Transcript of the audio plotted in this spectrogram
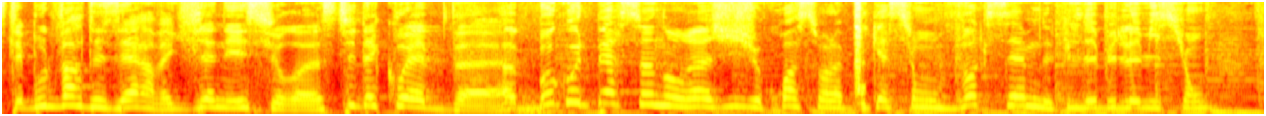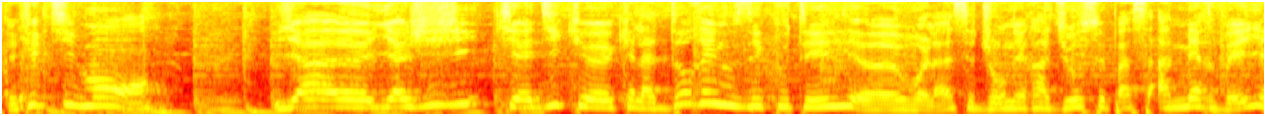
C'était Boulevard Désert avec Vianney sur euh, Studec Web. Euh, beaucoup de personnes ont réagi, je crois, sur l'application Voxem depuis le début de l'émission. Effectivement. hein. Il y, a, euh, il y a Gigi qui a dit que- qu'elle adorait nous écouter. Euh, voilà, cette journée radio se passe à merveille.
